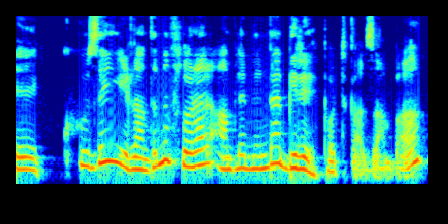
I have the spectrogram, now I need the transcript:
E, Kuzey İrlanda'nın floral amblemlerinden biri portakal zambağı.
